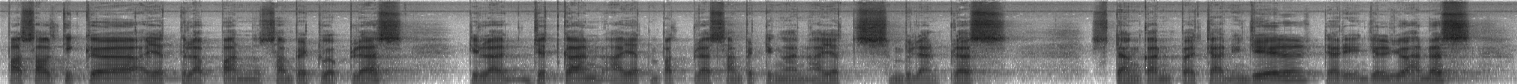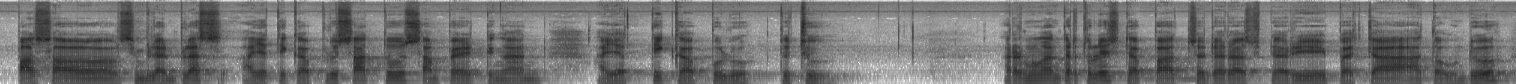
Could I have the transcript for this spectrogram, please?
pasal 3 ayat 8 sampai 12 dilanjutkan ayat 14 sampai dengan ayat 19. Sedangkan bacaan Injil dari Injil Yohanes pasal 19 ayat 31 sampai dengan ayat 37. Renungan tertulis dapat saudara-saudari baca atau unduh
